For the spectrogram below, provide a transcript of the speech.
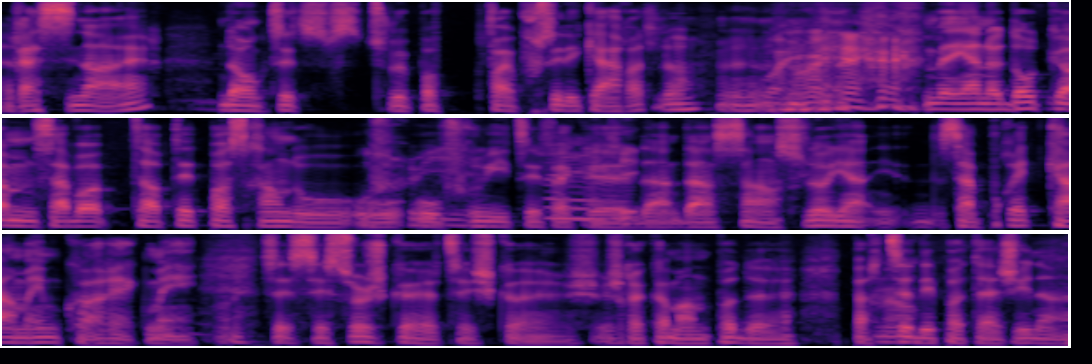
racinaires. Donc, tu, tu veux pas faire pousser les carottes, là. Euh, mais il y en a d'autres comme ça va, ça va peut-être pas se rendre aux, fruits. tu sais, fait que dans, dans, ce sens-là, ça pourrait être quand même correct, mais c'est sûr que je, je, je, recommande pas de partir des potagers dans,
